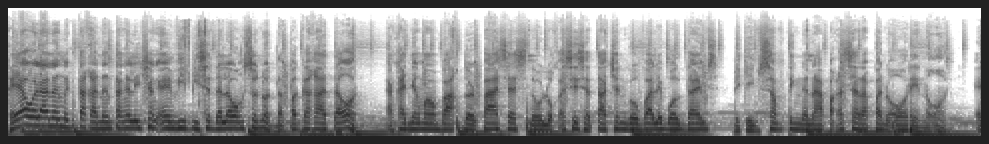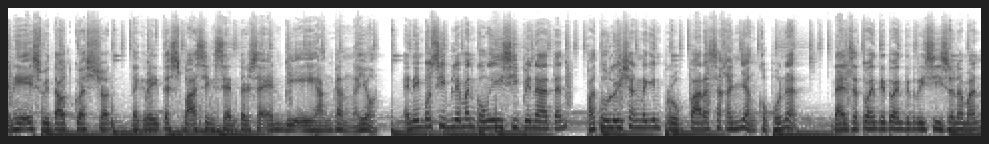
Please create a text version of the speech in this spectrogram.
Kaya wala nang nagtaka nang tanggalin siyang MVP sa dalawang sunod na pagkakataon. Ang kanyang mga backdoor passes, no-look assist at touch and go volleyball dimes became something na napakasarap panoorin noon. And he is without question the greatest passing center sa NBA hanggang ngayon. And imposible man kung iisipin natin, patuloy siyang nag-improve para sa kanyang kupunan. Dahil sa 2023 season naman,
